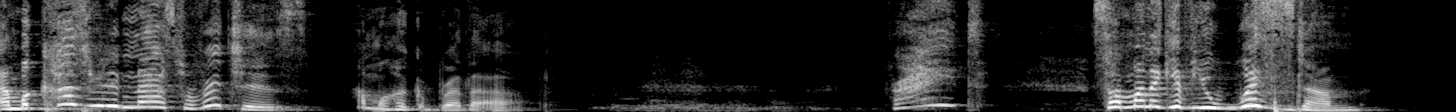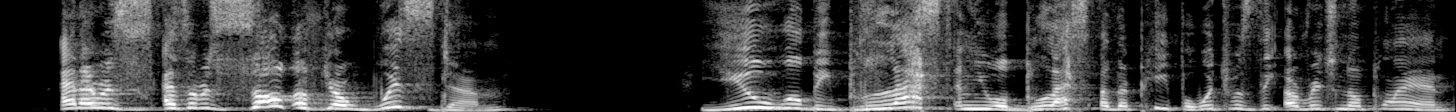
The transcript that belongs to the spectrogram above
And because you didn't ask for riches, I'm to hook a brother up. Right? So I'm to give you wisdom. And as a result of your wisdom, you will be blessed and you will bless other people, which was the original plan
